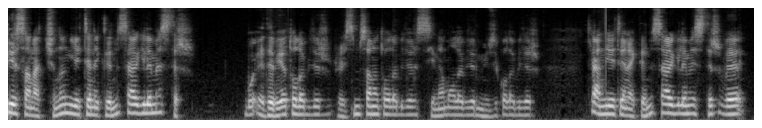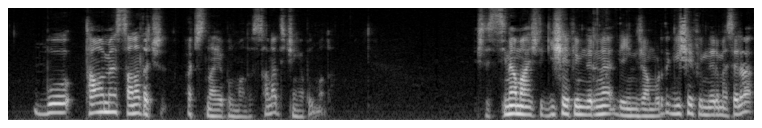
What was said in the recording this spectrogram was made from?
bir sanatçının yeteneklerini sergilemesidir. Bu edebiyat olabilir, resim sanatı olabilir, sinema olabilir, müzik olabilir. Kendi yeteneklerini sergilemesidir ve bu tamamen sanat açı, açısından yapılmalı. Sanat için yapılmalı. İşte sinema, işte gişe filmlerine değineceğim burada. Gişe filmleri mesela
